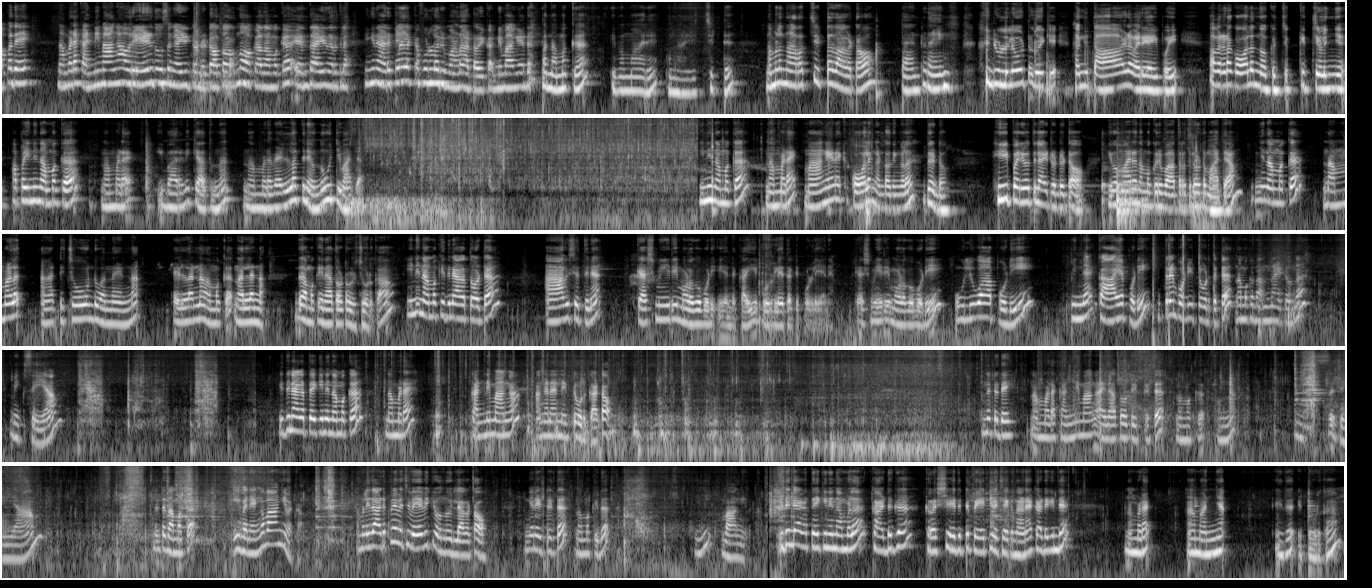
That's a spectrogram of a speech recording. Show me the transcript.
അപ്പൊ ദേ നമ്മുടെ കണ്ണിമാങ്ങ ഒരു ഏഴ് ദിവസം കഴിഞ്ഞിട്ടുണ്ട് കേട്ടോ തുറന്നു നോക്കാം നമുക്ക് എന്തായി നിറത്തില്ല ഇങ്ങനെ അടുക്കളയിലൊക്കെ ഫുൾ ഒരു മണ കേട്ടോ ഈ കണ്ണിമാങ്ങേന്റെ. അപ്പൊ നമുക്ക് ഇവന്മാരെ ഒന്ന് അഴിച്ചിട്ട് നമ്മൾ നിറച്ചിട്ടതാ കേട്ടോ അതിന്റെ ഉള്ളിലോട്ട് നോക്കി അങ്ങ് താഴെ വരെ ആയിപ്പോയി. അവരുടെ കോലം നോക്ക് ചുക്കി ചെളിഞ്ഞ്. അപ്പൊ ഇനി നമുക്ക് നമ്മുടെ ഈ ഭരണിക്കകത്തുനിന്ന് നമ്മുടെ വെള്ളത്തിനെ ഒന്ന് ഊറ്റി മാറ്റാം. ഇനി നമുക്ക് നമ്മുടെ മാങ്ങയുടെ ഒക്കെ കോലം കണ്ടോ നിങ്ങൾ ഇത് കണ്ടോ? ഈ പരുവത്തിലായിട്ടുണ്ട് കേട്ടോ ഇവന്മാരെ നമുക്കൊരു പാത്രത്തിലോട്ട് മാറ്റാം. ഇനി നമുക്ക് നമ്മൾ ആട്ടിച്ചോണ്ട് വന്ന എണ്ണ എള്ളെണ്ണ നമുക്ക് നല്ലെണ്ണ. ഇത് നമുക്ക് ഇതിനകത്തോട്ട് ഒഴിച്ചു കൊടുക്കാം. ഇനി നമുക്ക് ഇതിനകത്തോട്ട് ആവശ്യത്തിന് കാശ്മീരി മുളക് പൊടി എന്റെ കൈ പൊരുളെ തട്ടിപ്പൊള്ളി ഞാൻ കാശ്മീരി മുളക് പൊടി ഉലുവാപ്പൊടി പിന്നെ കായപ്പൊടി. ഇത്രയും പൊടി ഇട്ട് കൊടുത്തിട്ട് നമുക്ക് നന്നായിട്ടൊന്ന് മിക്സ് ചെയ്യാം. ഇതിനകത്തേക്ക് ഇനി നമുക്ക് നമ്മുടെ കണ്ണിമാങ്ങ അങ്ങനെ തന്നെ ഇട്ട് കൊടുക്കാം കേട്ടോ. എന്നിട്ടതേ നമ്മുടെ കണ്ണിമാങ്ങ അതിനകത്തോട്ട് ഇട്ടിട്ട് നമുക്ക് ഒന്ന് മിക്സ് ചെയ്യാം. എന്നിട്ട് നമുക്ക് ഇവനെ അങ്ങ് വാങ്ങി വെക്കാം. നമ്മളിത് അടുപ്പേ വെച്ച് വേവിക്കൊന്നുമില്ല കേട്ടോ. ഇങ്ങനെ ഇട്ടിട്ട് നമുക്കിത് ഇനി വാങ്ങി വെക്കാം. ഇതിന്റെ അകത്തേക്ക് ഇനി നമ്മൾ കടുക് ക്രഷ് ചെയ്തിട്ട് പേറ്റി വെച്ചേക്കുന്നതാണ്. ആ കടുകിന്റെ നമ്മുടെ ആ മഞ്ഞ ഇത് ഇട്ട് കൊടുക്കാം.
